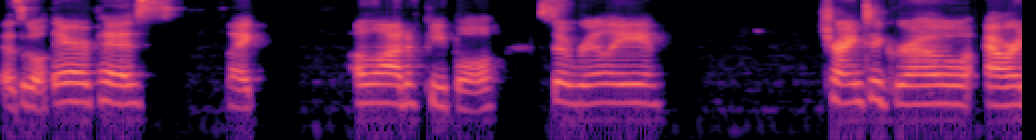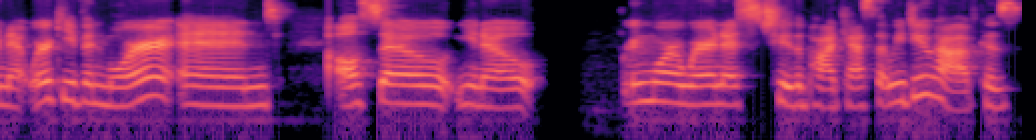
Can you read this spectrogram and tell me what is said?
physical therapists, like a lot of people. So, really trying to grow our network even more and also, you know, bring more awareness to the podcast that we do have because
